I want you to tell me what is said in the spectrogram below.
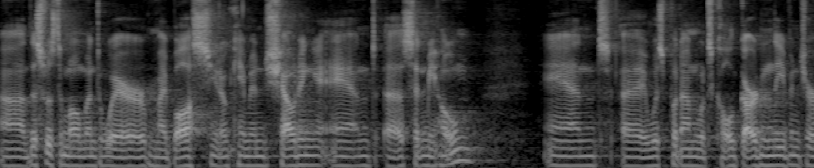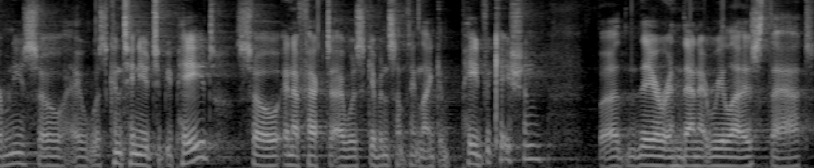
uh, this was the moment where my boss, you know, came in shouting and uh, sent me home. And I was put on what's called garden leave in Germany, so I was continued to be paid. So in effect, I was given something like a paid vacation. But there and then I realized that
